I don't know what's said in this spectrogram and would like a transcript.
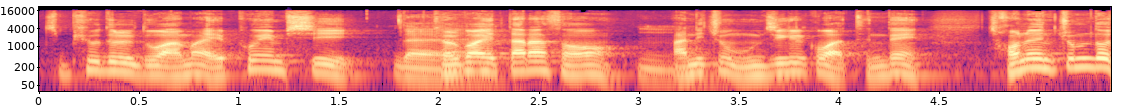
지표들도 아마 FOMC 네. 음. 결과에 따라서 많이 좀 움직일 것 같은데 저는 좀 더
